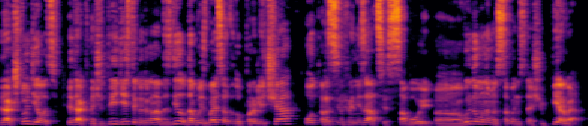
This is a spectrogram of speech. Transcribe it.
Итак, что делать? Итак, значит, три действия, которые надо сделать, дабы избавиться от этого паралича, от рассинхронизации с собой э, выдуманным и с собой настоящим. Первое.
